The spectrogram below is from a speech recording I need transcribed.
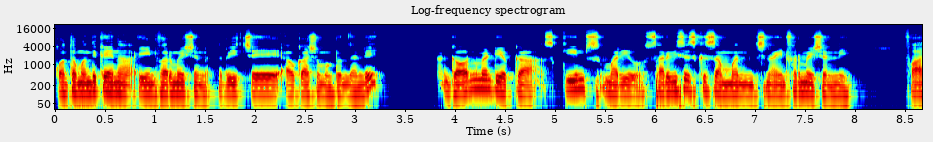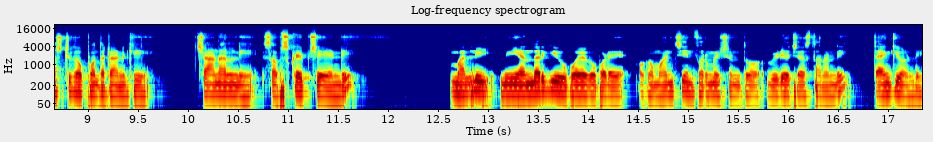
కొంతమందికైనా ఈ ఇన్ఫర్మేషన్ రీచ్ అయ్యే అవకాశం ఉంటుందండి. గవర్నమెంట్ యొక్క స్కీమ్స్ మరియు సర్వీసెస్కి సంబంధించిన ఇన్ఫర్మేషన్ని ఫాస్ట్గా పొందడానికి ఛానల్ని సబ్స్క్రైబ్ చేయండి. మళ్ళీ మీ అందరికీ ఉపయోగపడే ఒక మంచి ఇన్ఫర్మేషన్తో వీడియో చేస్తానండి. థ్యాంక్ యూ అండి.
